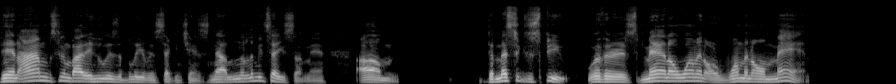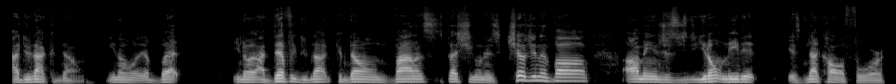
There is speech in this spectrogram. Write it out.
then I'm somebody who is a believer in second chances. Now, let me tell you something, man. Um, domestic dispute, whether it's man on woman or woman on man, I do not condone. You know, but you know, I definitely do not condone violence, especially when there's children involved. I mean, just you don't need it. It's not called for.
